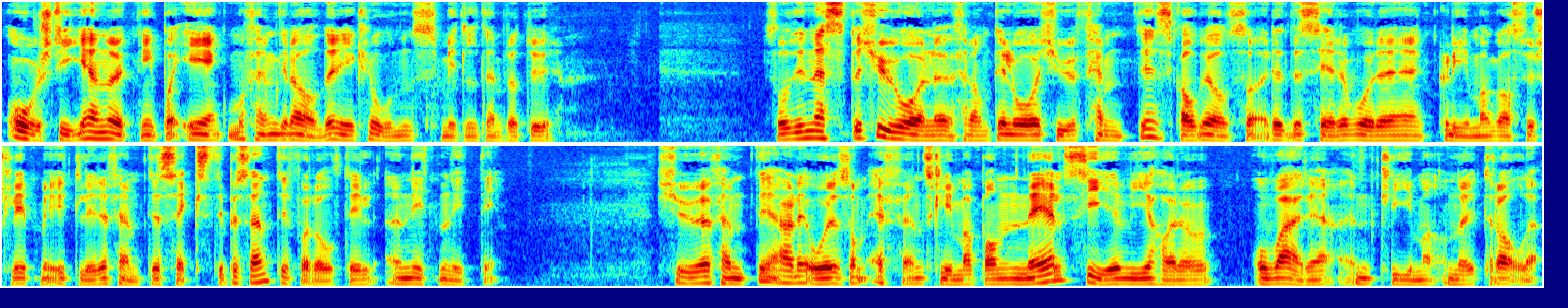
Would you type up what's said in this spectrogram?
overstige en økning på 1,5 grader i klodens middeltemperatur. Så de neste 20 årene fram til år 2050 skal vi altså redusere våre klimagassutslipp med ytterligere 50-60% i forhold til 1990. 2050 er det året som FNs klimapanel sier vi har å være klimanøytrale.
